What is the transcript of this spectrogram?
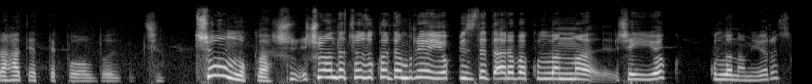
rahat ettik bu olduğu için. Çoğunlukla şu, şu anda çocuklardan buraya yok. Bizde de araba kullanma şeyi yok. Kullanamıyoruz.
